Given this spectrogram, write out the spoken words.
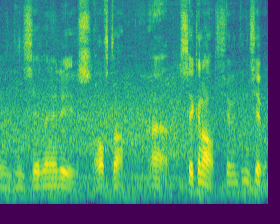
17.7 it is, off time. uh, second half, 17.7.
